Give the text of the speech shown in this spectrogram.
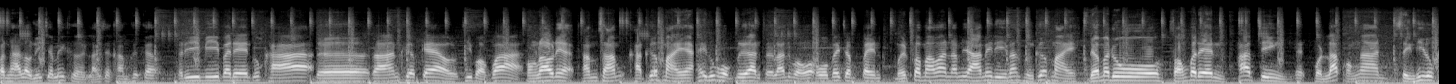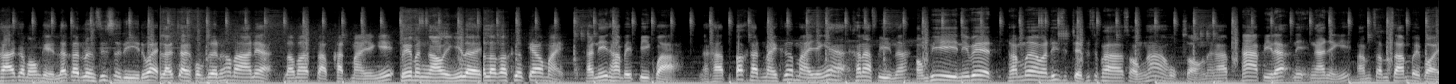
ปัญหาเหล่านี้จะไม่เกิดหลังจากทำเครื่องแก้วพอดีมีประเด็นลูกค้าเจอร้านเคลือบแก้วที่บอกว่าของเราเนี่ยทำซ้ำขัดเคลือบใหม่อะให้ทุก 6 เดือน แต่ร้านที่บอกว่าโอ้ไม่จำเป็นเหมือนประมาณว่าน้ำยาไม่ดีมั้งถึงเคลือบใหม่เดี๋ยวมาดู 2 ประเด็นภาพจริงผลลัพธ์ของงานสิ่งที่ลูกค้าจะมองเห็นแล้วก็เรื่องทฤษฎีด้วยหลังจาก6เดือนเข้ามาเนี่ยเรามาปรับขัดใหม่อย่างนี้เพื่อมันเงาอย่างนี้เลยแล้วก็เคลือบแก้วใหม่คันนี้ทำไปปีกว่า นะครับก็ขัดใหม่เคลือบใหม่อย่างเงี้ยขนาดฟิล์มนะ ของพี่นิเวศทำเมื่อวันที่ 17 พฤษภาคม 2562 นะครับ 5 ปีแล้วนี่งานอย่างนี้ทำซ้ำๆบ่อย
